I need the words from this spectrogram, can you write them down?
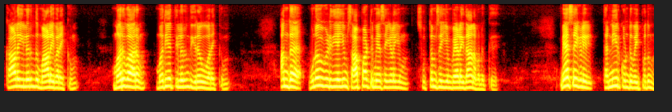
காலையிலிருந்து மாலை வரைக்கும் மறுவாரம் மதியத்திலிருந்து இரவு வரைக்கும் அந்த உணவு விடுதியையும் சாப்பாட்டு மேசைகளையும் சுத்தம் செய்யும் வேலைதான் அவனுக்கு. மேசைகளில் தண்ணீர் கொண்டு வைப்பதும்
